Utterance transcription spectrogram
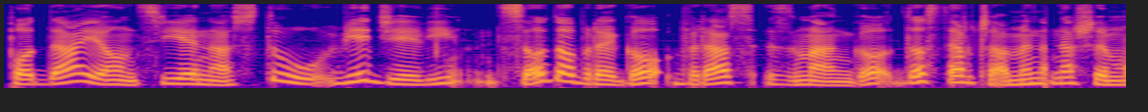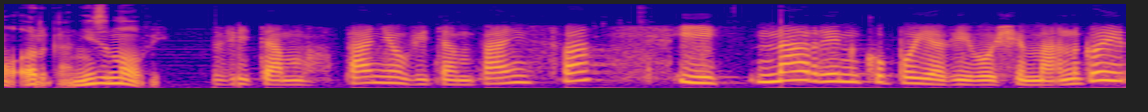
podając je na stół wiedzieli, co dobrego wraz z mango dostarczamy naszemu organizmowi. Witam Panią, witam Państwa. I na rynku pojawiło się mango i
